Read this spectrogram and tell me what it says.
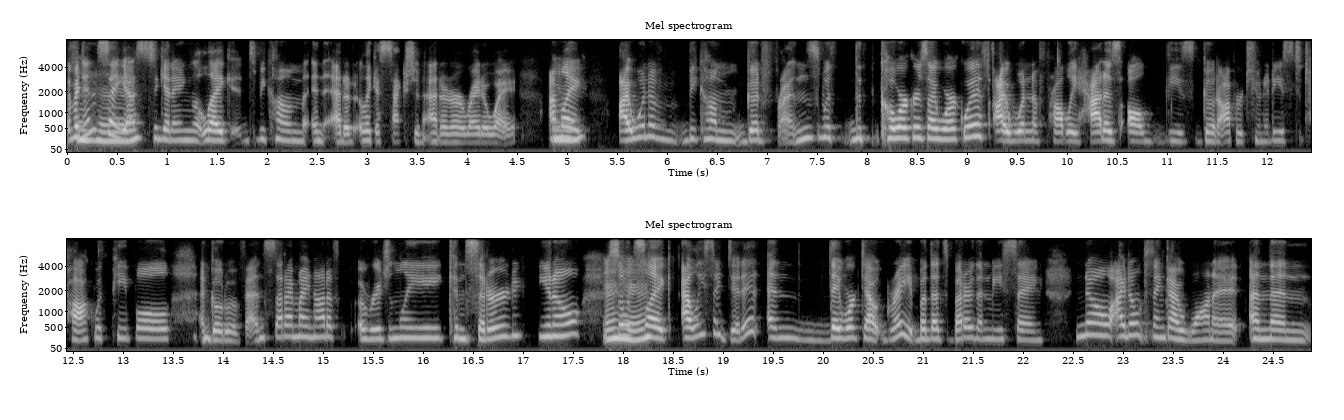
if i didn't mm-hmm. say yes to getting like to become an editor like a section editor right away i'm mm-hmm. like I wouldn't have become good friends with the coworkers I work with. I wouldn't have probably had as all these good opportunities to talk with people and go to events that I might not have originally considered, you know? Mm-hmm. So it's mm-hmm. like at least I did it and they worked out great, but that's better than me saying, "No, I don't think I want it." And then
